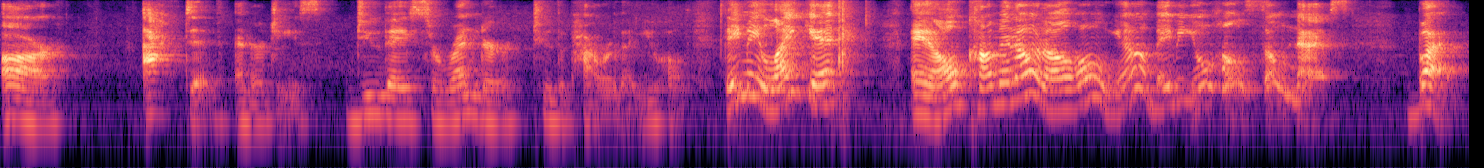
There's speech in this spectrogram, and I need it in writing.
are active energies. Do they surrender to the power that you hold? They may like it and all coming out, all, oh, yeah, baby, your home's so nice. But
